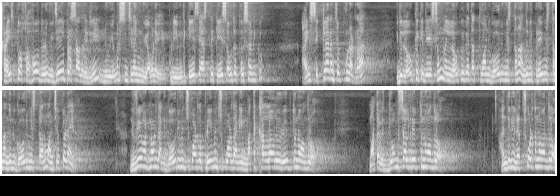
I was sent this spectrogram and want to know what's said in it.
క్రైస్తవ సహోదరుడు విజయ ప్రసాద్ రెడ్డిని నువ్వు విమర్శించడానికి నువ్వు ఎవడే ఇప్పుడు నీ మీద కేసు వేస్తే కేసు అవుతుందో తెలుసా నీకు? ఆయన సెక్యులర్ అని చెప్పుకున్నాడ్రా. ఇది లౌకిక దేశం నేను లౌకిక తత్వాన్ని గౌరవిస్తాను అందుని ప్రేమిస్తాను అందుని గౌరవిస్తాను అని చెప్పాడు ఆయన. నువ్వేమంటున్నాడు దాన్ని గౌరవించకూడదు ప్రేమించకూడదు అని మత కల్లాలు రేపుతున్నావు అందులో. మత విధ్వంసాలు రేపుతున్నావు అందులో అందరినీ రెచ్చగొడుతున్నాం అందులో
